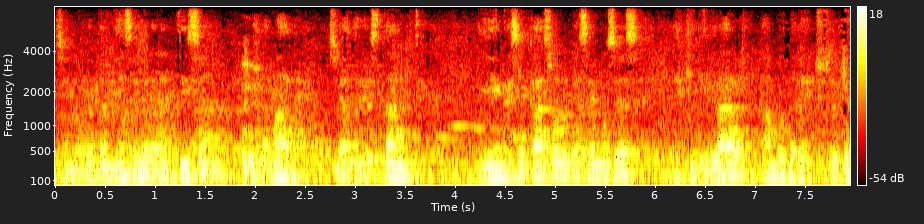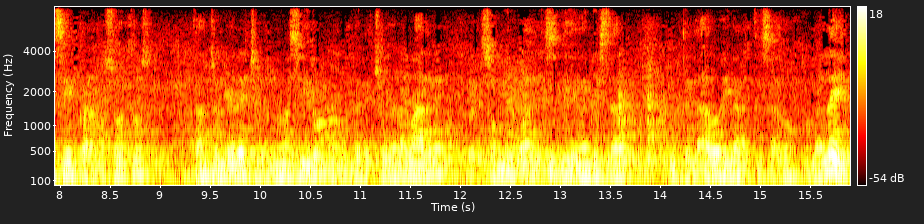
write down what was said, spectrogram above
sino que también se le garantiza a la madre, o sea, a la gestante. Y en ese caso lo que hacemos es equilibrar ambos derechos, es decir, para nosotros tanto el derecho del no nacido como el derecho de la madre son iguales y deben de estar tutelados y garantizados por la ley.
